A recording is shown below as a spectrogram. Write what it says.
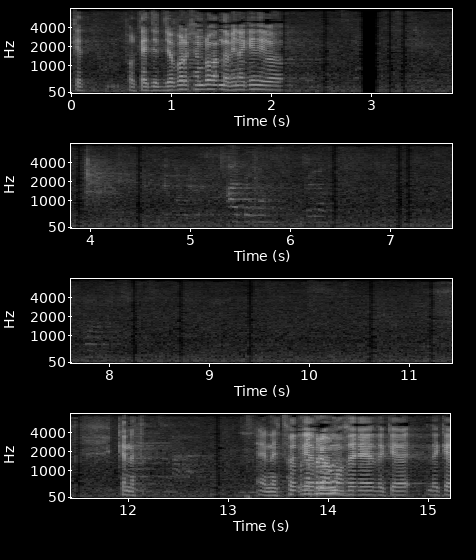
Que, porque yo, por ejemplo, cuando vine aquí digo. Ah, perdón, perdón. Que en esto que hablamos de, que, de que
